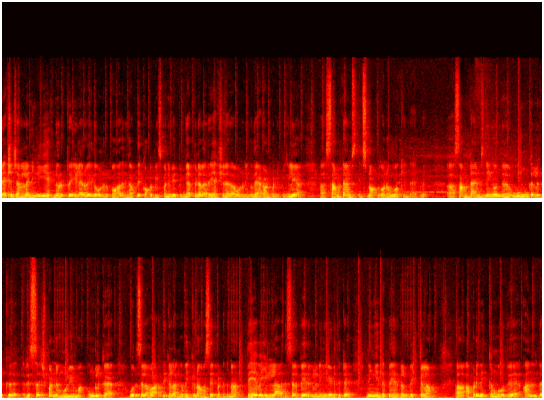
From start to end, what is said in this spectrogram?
ரியாக்ஷன் சேனலில் நீங்கள் ஏற்கனவே ஒரு ட்ரெய்லரோ ஏதோ ஒன்று இருக்கும். அதை நீங்கள் அப்படியே காப்பி பீஸ் பண்ணி வைப்பீங்க. பின்னால் ரியாக்ஷன் ஏதாவது ஒன்று நீங்கள் வந்து add ஆன் பண்ணிப்பீங்க இல்லையா? Sometimes it's not gonna work in that way sometimes நீங்கள் வந்து உங்களுக்கு ரிசர்ச் பண்ண மூலியமாக உங்களுக்கு ஒரு சில வார்த்தைகள் அங்கே வைக்கணும் அவசியப்பட்டதுன்னா தேவையில்லாத சில பெயர்களை நீங்கள் எடுத்துகிட்டு நீங்கள் இந்த பெயர்கள் வைக்கலாம். அப்படி வைக்கும்போது அந்த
